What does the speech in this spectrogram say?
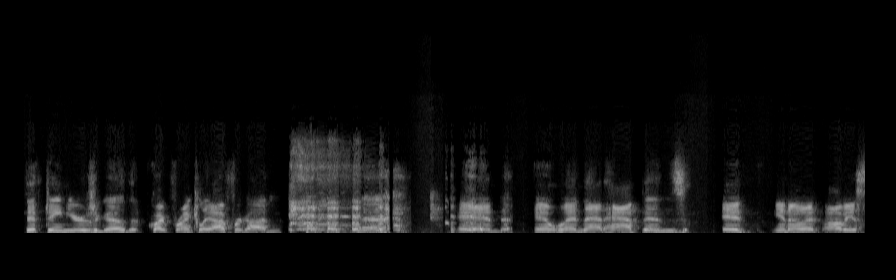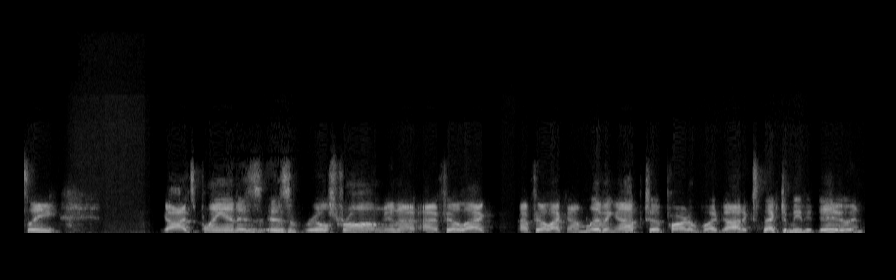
15 years ago that, quite frankly, I've forgotten. uh, and and when that happens, it you know it obviously God's plan is is real strong, and I, I feel like I feel like I'm living up to part of what God expected me to do, and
